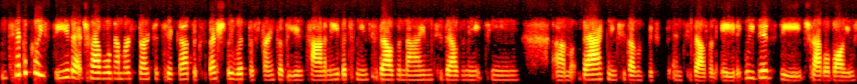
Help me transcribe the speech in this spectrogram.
we typically see that travel numbers start to tick up, especially with the strength of the economy between 2009 and 2018. Um, back in 2006 and 2008, we did see travel volumes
